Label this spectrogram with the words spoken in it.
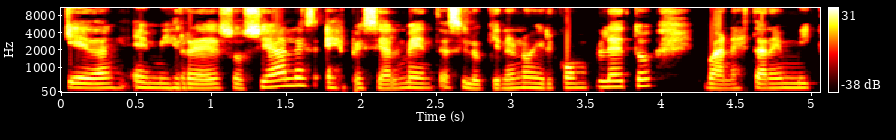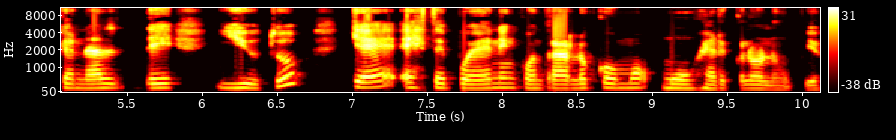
quedan en mis redes sociales, especialmente si lo quieren oír completo, van a estar en mi canal de YouTube, que este, pueden encontrarlo como Mujer Cronopio.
